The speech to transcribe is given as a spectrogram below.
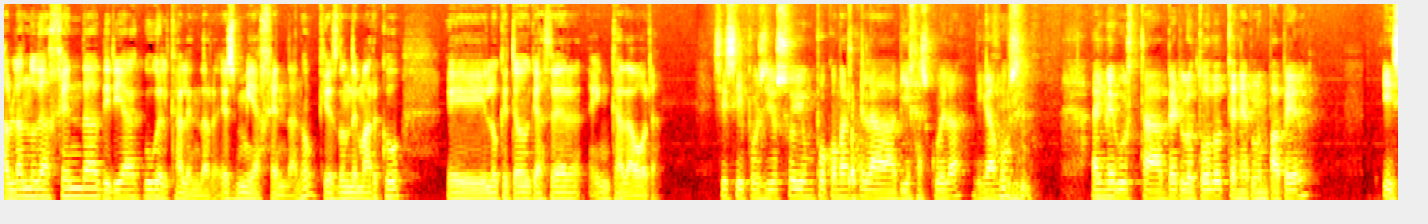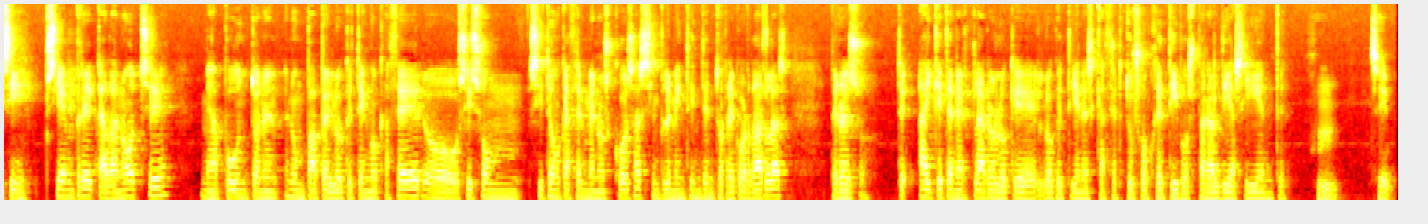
hablando de agenda, diría Google Calendar, es mi agenda, ¿no? Que es donde marco eh, lo que tengo que hacer en cada hora. Sí, sí, pues yo soy un poco más de la vieja escuela, digamos. A mí me gusta verlo todo, tenerlo en papel. Y sí, siempre, cada noche, me apunto en, un papel lo que tengo que hacer o si, son, si tengo que hacer menos cosas, simplemente intento recordarlas. Pero eso, hay que tener claro lo que, lo que tienes que hacer, tus objetivos para el día siguiente. Hmm, sí.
